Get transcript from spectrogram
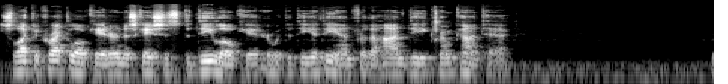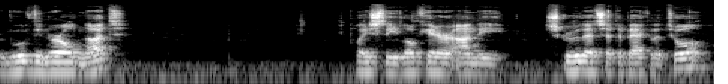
select the correct locator. In this case, it's the D locator with the D at the end for the Han D crimp contact. Remove the knurled nut. Place the locator on the screw that's at the back of the tool,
